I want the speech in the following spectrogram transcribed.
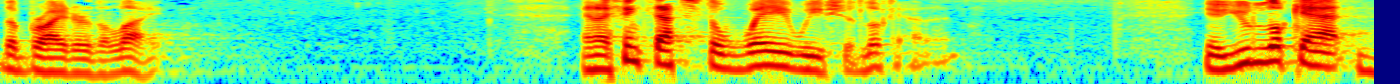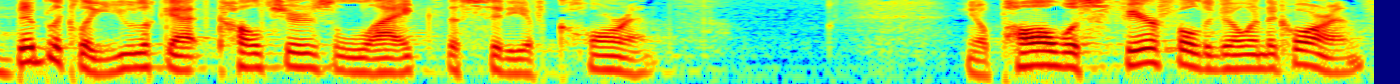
the brighter the light. And I think that's the way we should look at it. You know, you look at, biblically, you look at cultures like the city of Corinth. You know, Paul was fearful to go into Corinth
